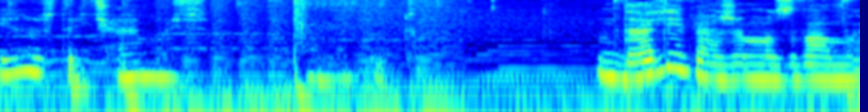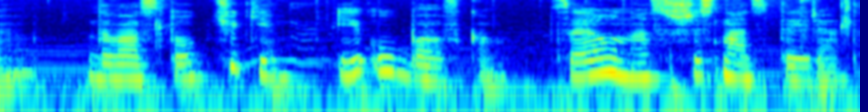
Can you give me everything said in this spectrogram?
і зустрічаємось тут. Далі в'яжемо з вами два стовпчики і убавка. Це у нас 16 ряд.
